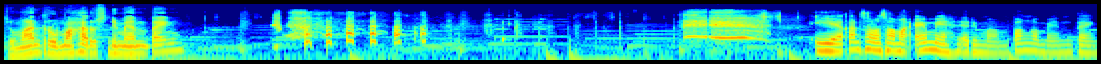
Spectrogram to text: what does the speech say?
Cuman rumah harus di menteng Iya kan sama-sama M ya dari Mampang ke Menteng.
